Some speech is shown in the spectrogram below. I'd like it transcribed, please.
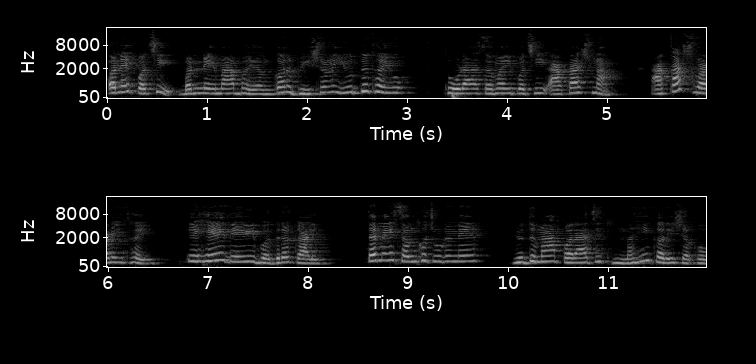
અને પછી બંનેમાં ભયંકર ભીષણ યુદ્ધ થયું. થોડા સમય પછી આકાશમાં આકાશવાણી થઈ કે, હે દેવી ભદ્રકાળી, તમે શંખચૂડને યુદ્ધમાં પરાજિત નહીં કરી શકો.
